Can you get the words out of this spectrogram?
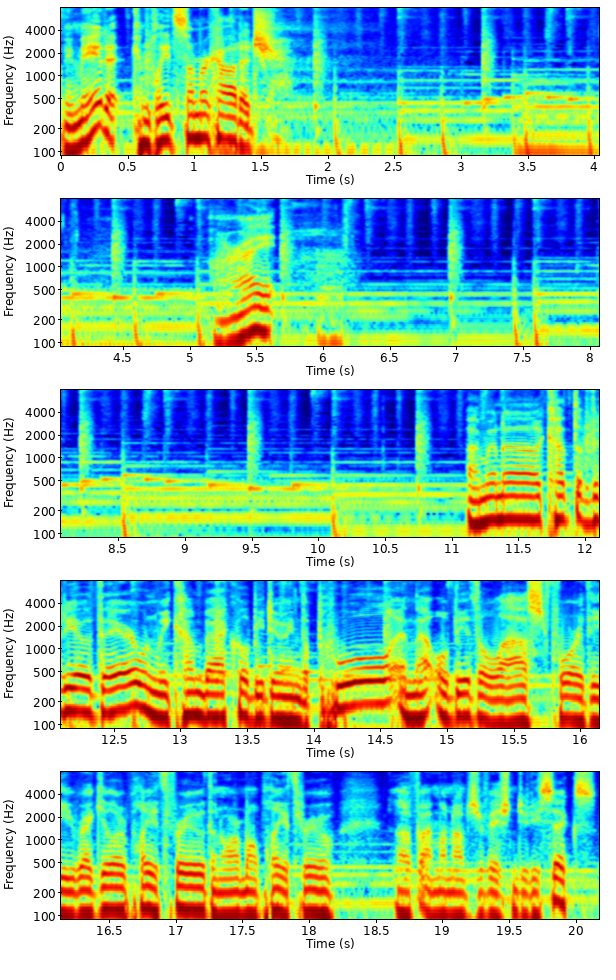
We made it. Complete summer cottage. All right. I'm going to cut the video there. When we come back, we'll be doing the pool, and that will be the last for the regular playthrough, the normal playthrough of I'm on Observation Duty 6.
